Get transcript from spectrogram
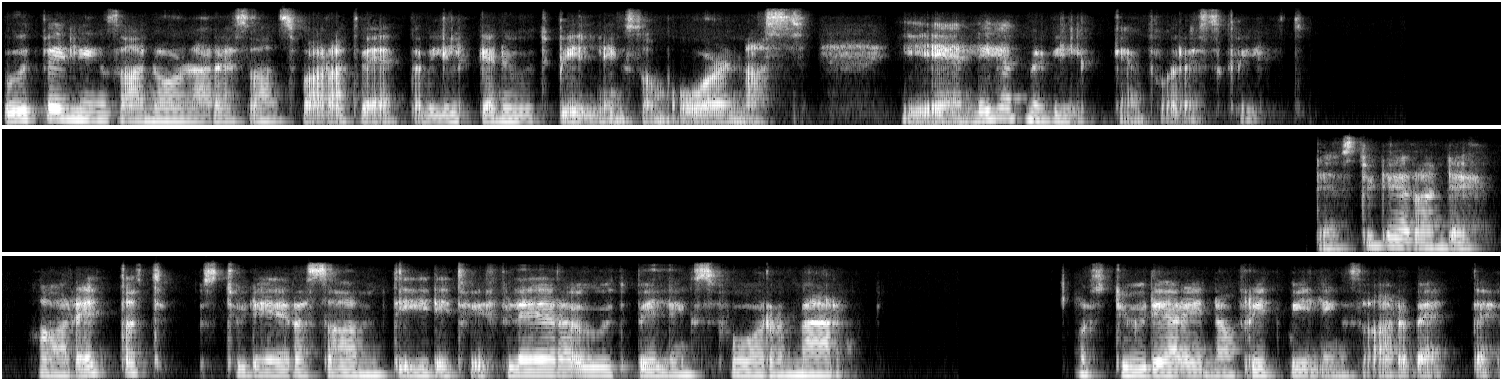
utbildningsanordnares ansvar att veta vilken utbildning som ordnas i enlighet med vilken föreskrift. Den studerande har rätt att studera samtidigt vid flera utbildningsformer och studier inom fritt bildningsarbete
